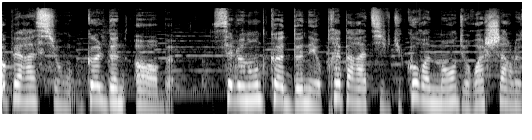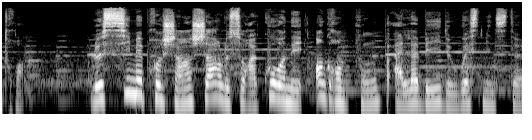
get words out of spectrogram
Opération Golden Orb, c'est le nom de code donné aux préparatifs du couronnement du roi Charles III. Le 6 mai prochain, Charles sera couronné en grande pompe à l'abbaye de Westminster.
